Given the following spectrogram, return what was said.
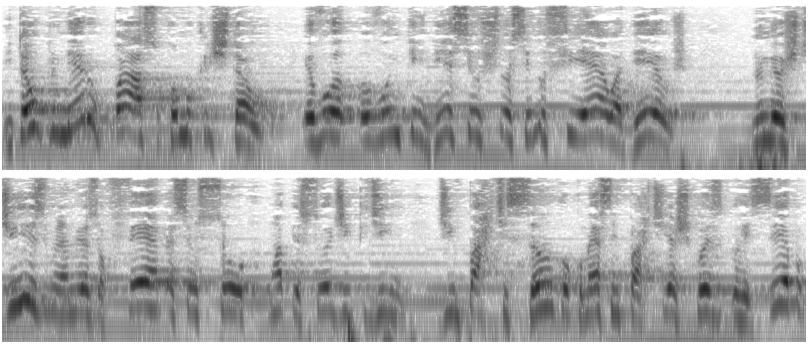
Então, o primeiro passo como cristão, eu vou, eu vou entender se eu estou sendo fiel a Deus, nos meus dízimos, nas minhas ofertas, se eu sou uma pessoa de, de, de impartição, que eu começo a impartir as coisas que eu recebo,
